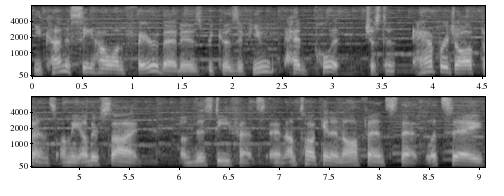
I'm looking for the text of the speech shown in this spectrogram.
you kind of see how unfair that is because if you had put just an average offense on the other side of this defense, and I'm talking an offense that, let's say,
